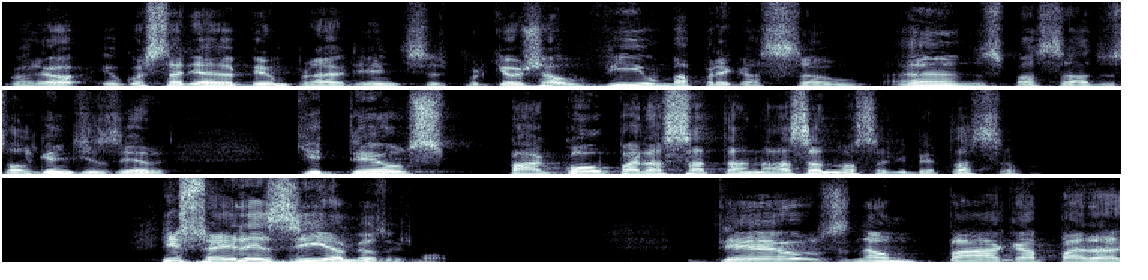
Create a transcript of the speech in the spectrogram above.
Agora, eu, eu, gostaria de abrir um parênteses, porque eu já ouvi uma pregação, anos passados, alguém dizer que Deus pagou para Satanás a nossa libertação. Isso é heresia, meus irmãos. Deus não paga para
